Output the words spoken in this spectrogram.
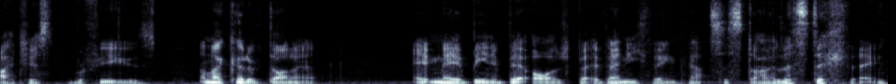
I just refused, and I could have done it. It may have been a bit odd, but if anything, that's a stylistic thing.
